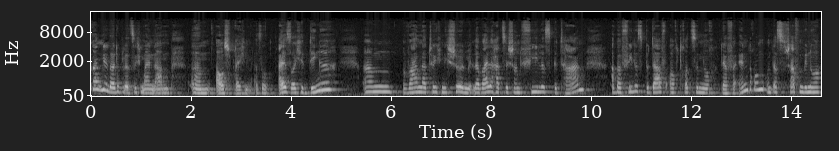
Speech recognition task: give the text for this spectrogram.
konnten die Leute plötzlich meinen Namen ähm, aussprechen. Also all solche Dinge ähm, waren natürlich nicht schön. Mittlerweile hat sich schon vieles getan aber vieles bedarf auch trotzdem noch der Veränderung und das schaffen wir nur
